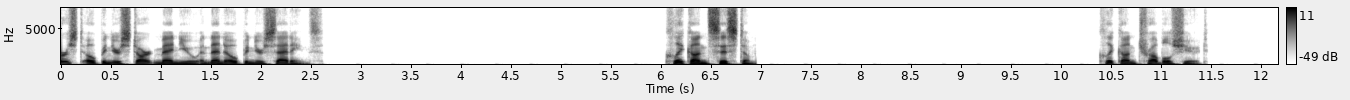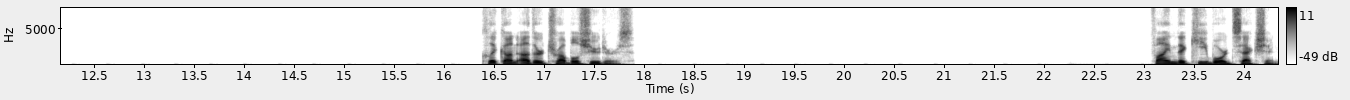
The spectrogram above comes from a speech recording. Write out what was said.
First open your Start menu and then open your Settings. Click on System. Click on Troubleshoot. Click on Other Troubleshooters. Find the Keyboard section.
